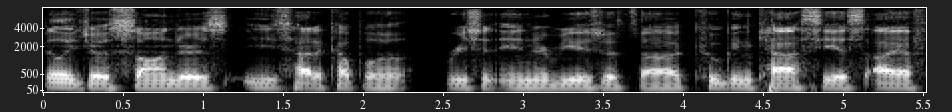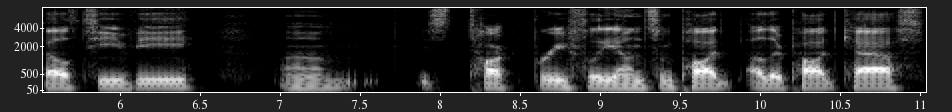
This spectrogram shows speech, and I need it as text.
Billy Joe Saunders. He's had a couple recent interviews with uh, Kugan Cassius, IFL TV. Um, he's talked briefly on some pod other podcasts,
